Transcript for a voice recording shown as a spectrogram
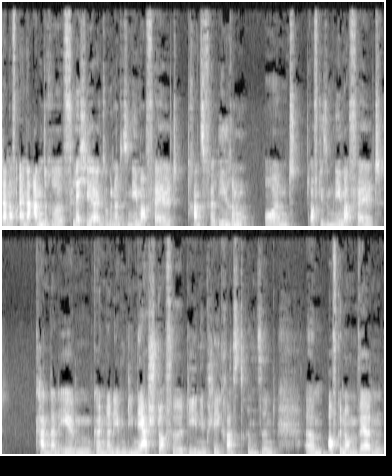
dann auf eine andere Fläche, ein sogenanntes Nehmerfeld, transferieren. Und auf diesem Nehmerfeld kann dann eben, können dann eben die Nährstoffe, die in dem Kleegras drin sind, ähm, aufgenommen werden.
